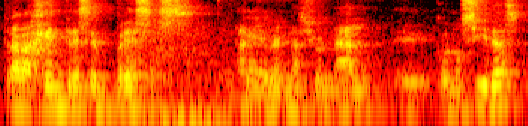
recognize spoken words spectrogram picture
trabajé en tres empresas a Ok. nivel nacional eh, conocidas.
